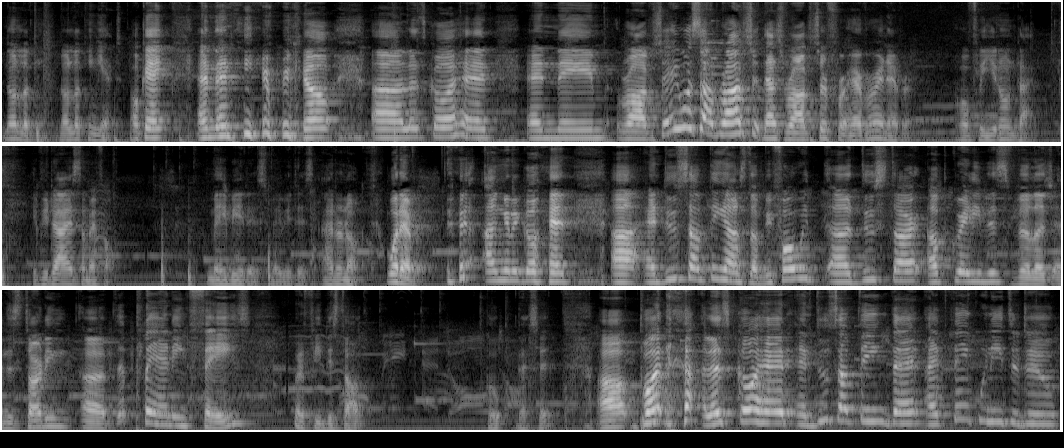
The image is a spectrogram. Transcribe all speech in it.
No looking. No looking yet. Okay. And then here we go. Uh, let's go ahead and name Robster. Hey, what's up, Robster? That's Robster forever and ever. Hopefully you don't die. If you die, it's not my fault. Maybe it is. Maybe it is. I don't know. Whatever. I'm gonna go ahead uh, and do something else though. Before we uh, do start upgrading this village and starting uh, the planning phase, I'm gonna feed this dog. Oh, that's it. Uh, but let's go ahead and do something that I think we need to do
